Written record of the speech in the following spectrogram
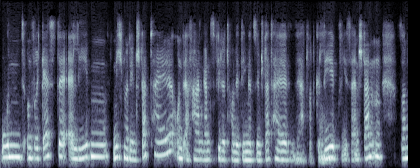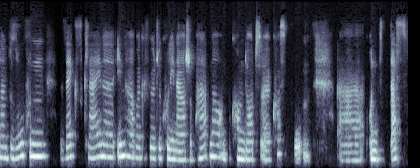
und unsere Gäste erleben nicht nur den Stadtteil und erfahren ganz viele tolle Dinge zu dem Stadtteil, wer hat dort gelebt, wie ist er entstanden, sondern besuchen sechs kleine inhabergeführte kulinarische Partner und bekommen dort äh, Kostproben. Äh, und das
